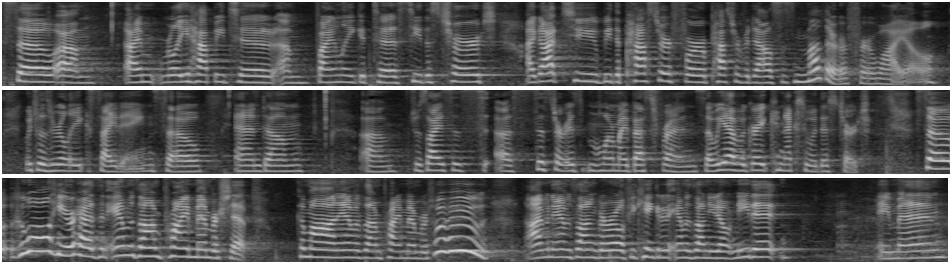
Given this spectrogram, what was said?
So um, I'm really happy to um, finally get to see this church. I got to be the pastor for Pastor Vidalis' mother for a while, which was really exciting. So, and um, um, Josiah's uh, sister is one of my best friends, so we have a great connection with this church. So, who all here has an Amazon Prime membership? Come on, Amazon Prime members. Woohoo! I'm an Amazon girl. If you can't get an Amazon, you don't need it. Amen.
